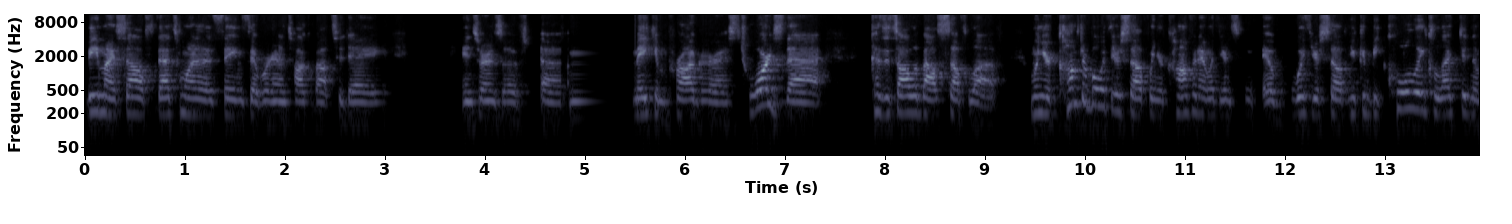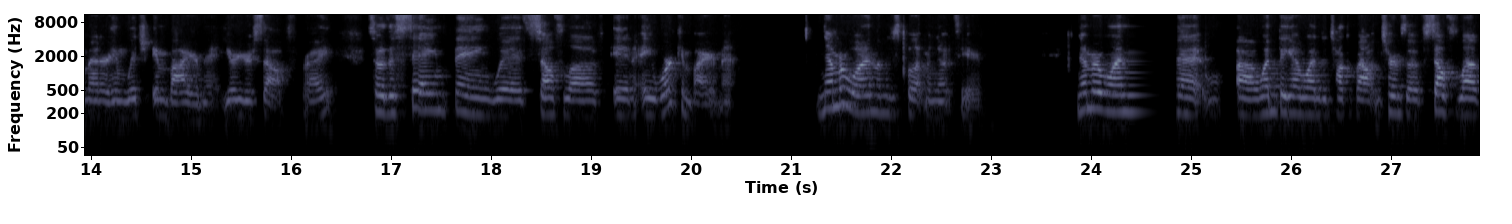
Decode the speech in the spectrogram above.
be myself. That's one of the things that we're going to talk about today, in terms of uh, making progress towards that, because it's all about self-love. When you're comfortable with yourself, when you're confident with your with yourself, you can be cool and collected no matter in which environment you're yourself, right? So the same thing with self-love in a work environment. Number one, let me just pull up my notes here. Number one, that uh, one thing I wanted to talk about in terms of self-love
